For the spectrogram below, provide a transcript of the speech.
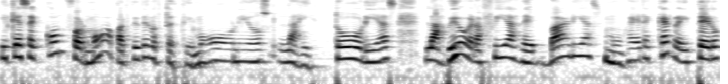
y que se conformó a partir de los testimonios, las historias, las biografías de varias mujeres que, reitero,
